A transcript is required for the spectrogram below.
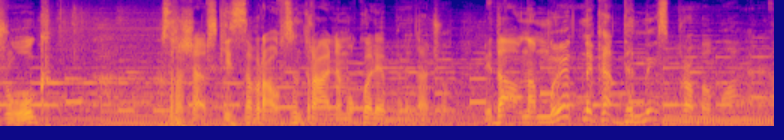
Жук. Зражевський забрав в центральному колі передачу. Віддав на митника. Денис пробиває.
